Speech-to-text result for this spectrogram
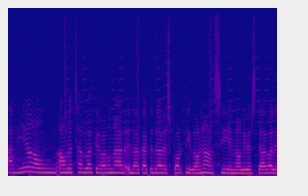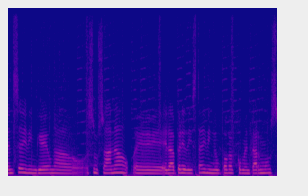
A mi, a, un, a una xarra que va donar la càtedra d'Esport i Dona, sí, en la Universitat de València, i vingué una Susana, eh, era periodista, i vingué un poc a comentar-nos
